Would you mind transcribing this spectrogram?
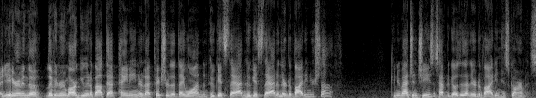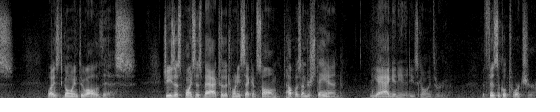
And you hear them in the living room arguing about that painting or that picture that they want, and who gets that and who gets that, and they're dividing your stuff. Can you imagine Jesus having to go through that? They're dividing his garments while he's going through all of this. Jesus points us back to the 22nd Psalm to help us understand the agony that he's going through, the physical torture,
